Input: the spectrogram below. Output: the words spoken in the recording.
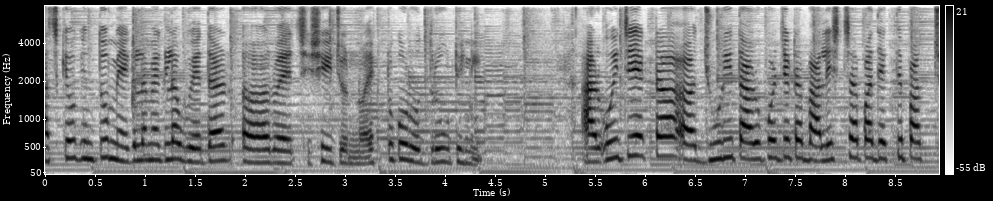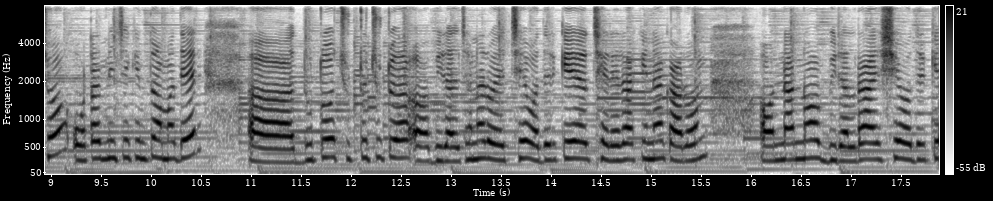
আজকেও কিন্তু মেঘলা মেঘলা ওয়েদার রয়েছে সেই জন্য। একটুকু রৌদ্র উঠেনি। আর ওই যে একটা ঝুড়ি, তার উপর যে একটা বালিশ চাপা দেখতে পাচ্ছ, ওটার নিচে কিন্তু আমাদের দুটো ছোট্ট ছোট্ট বিড়ালছানা রয়েছে। ওদেরকে ছেড়ে রাখি না, কারণ অন্যান্য বিড়ালরা এসে ওদেরকে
